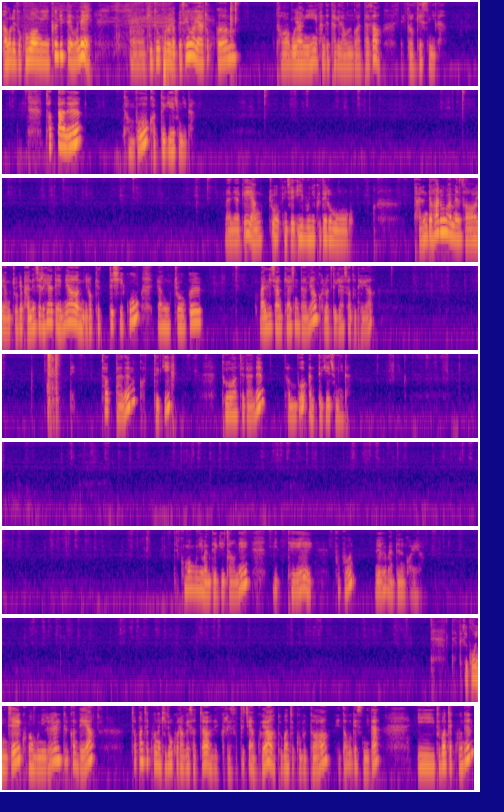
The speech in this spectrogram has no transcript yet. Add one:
아무래도 구멍이 크기 때문에 어, 기둥코를 옆에 세워야 조금 더 모양이 반듯하게 나오는 것 같아서 네, 그렇게 했습니다. 첫 단은 전부 겉뜨기 해줍니다. 만약에 양쪽 이제 이분이 그대로 뭐 다른데 활용하면서 양쪽에 바느질을 해야 되면 이렇게 뜨시고 양쪽을 말리지 않게 하신다면 걸러뜨기 하셔도 돼요. 네. 첫 단은 겉뜨기, 두 번째 단은 전부 안뜨기 해줍니다. 구멍 무늬 만들기 전에 밑에 부분을 만드는 거예요. 자, 그리고 이제 구멍 무늬를 뜰 건데요. 첫 번째 코는 기둥코라고 했었죠. 네, 그래서 뜨지 않고요. 두 번째 코부터 네, 떠보겠습니다. 이 두 번째 코는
